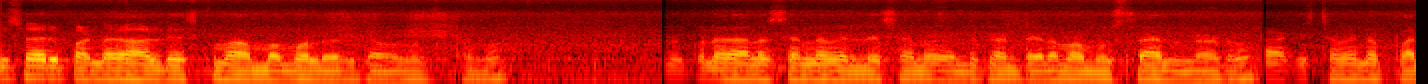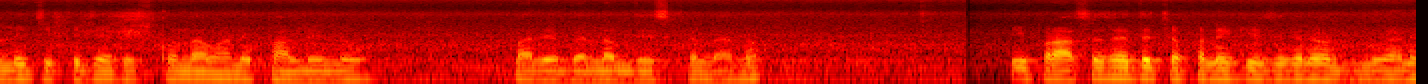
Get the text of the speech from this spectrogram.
ఈసారి పండగ హాలిడేస్కి మా అమ్మమ్మ వాళ్ళు వెళ్తాం అనుకుంటాను అనుకున్నది ఆలస్యంలో వెళ్ళేసాను ఎందుకంటే మా ముస్తాన్ ఉన్నాడు. నాకు ఇష్టమైన పల్లి చిక్కి చేపించుకుందామని పల్లీలు మరియు బెల్లం తీసుకెళ్ళాను. ఈ ప్రాసెస్ అయితే చెప్పనీకి ఈజీగానే ఉంటుంది కానీ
